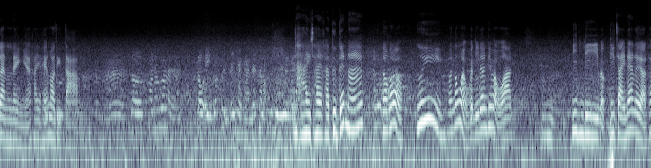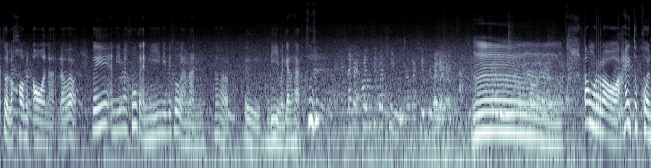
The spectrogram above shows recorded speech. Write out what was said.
กันอะไรอย่างเงี้ยค่ะอยากให้รอติดตาม อ่าเราเขาเรียกว่าอะไรนะ เราเองก็ตื่นเต้นกับการได้สลับคู่เลยไหมใช่ใช่ค่ะ ตื่นเต้นนะเราก็แบบเฮ้ยมันต้องแบบเป็นเรื่องที่แบบว่าอืมยินดีแบบดีใจแน่เลยอะถ้าเกิดละครมันออนอะแล้วแบบเฮ้ยอันนี้เป็นคู่กับอันนี้อันนี่เป็นคู่กับอันนั้นก็แบบเออดีเหมือนกันค่ะเออแล้วกับเข้มคิดว่าทีมนี้เรากับเข้มจะเป็นยังไงอืมต้องรอให้ทุกคน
